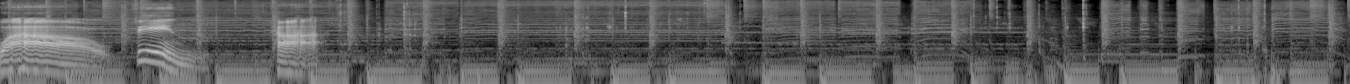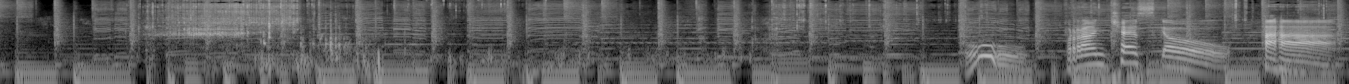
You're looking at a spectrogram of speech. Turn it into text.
Wow. Finn. Ha. Ooh, Francesco. Haha.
